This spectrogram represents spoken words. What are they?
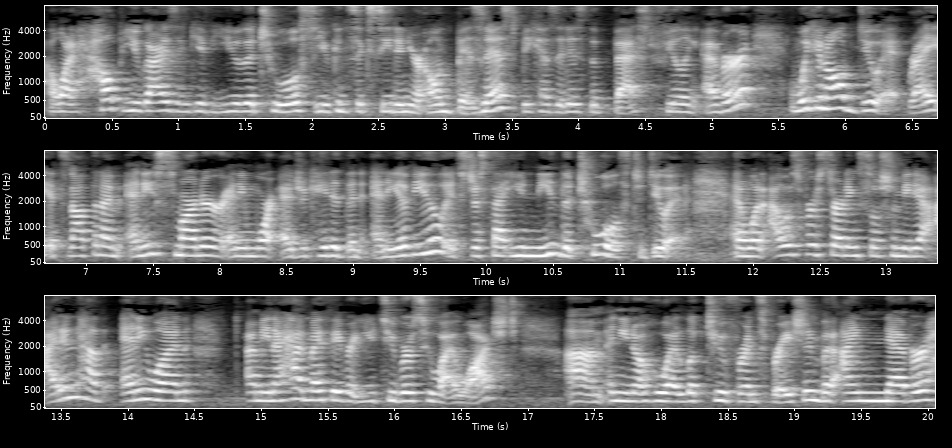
I want to help you guys and give you the tools so you can succeed in your own business because it is the best feeling ever. And we can all do it, right? It's not that I'm any smarter or any more educated than any of you. It's just that you need the tools to do it. And when I was first starting social media, I didn't have anyone I mean, I had my favorite YouTubers who I watched, um, and you know who I look to for inspiration, but I never,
